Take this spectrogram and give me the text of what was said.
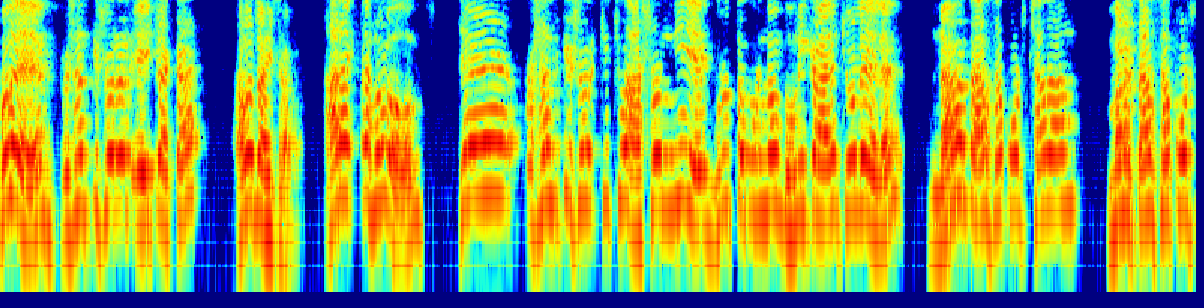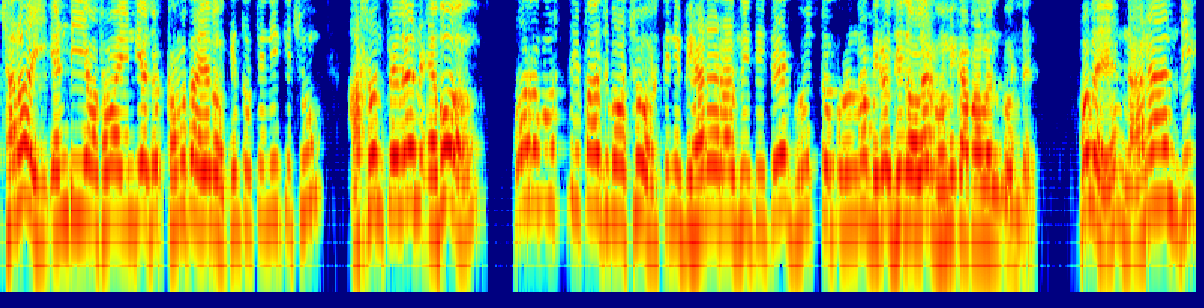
ফলে প্রশান্ত কিশোরের এইটা একটা আলাদা হিসাব। আর একটা হলো যে প্রশান্ত কিশোর কিছু আসন নিয়ে গুরুত্বপূর্ণ ভূমিকায় চলে এলেন। না তার সাপোর্ট ছাড়া মানে তার সাপোর্ট ছাড়াই এনডিএ অথবা ইন্ডিয়া জোট ক্ষমতা এলো, কিন্তু তিনি কিছু আসন পেলেন এবং পরবর্তী পাঁচ বছর তিনি বিহারের রাজনীতিতে গুরুত্বপূর্ণ বিরোধী দলের ভূমিকা পালন করলেন। ফলে নানান দিক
